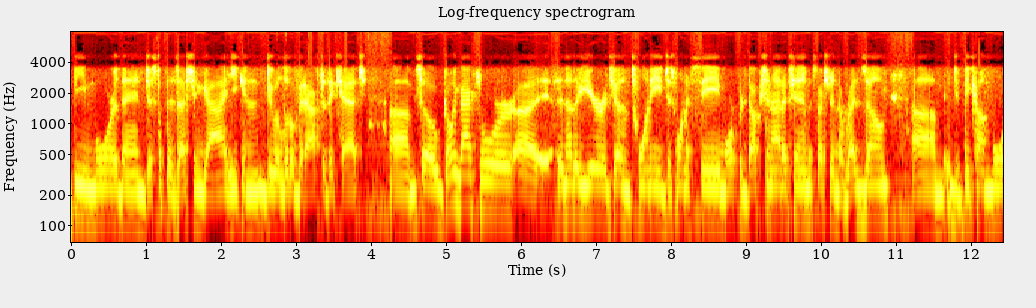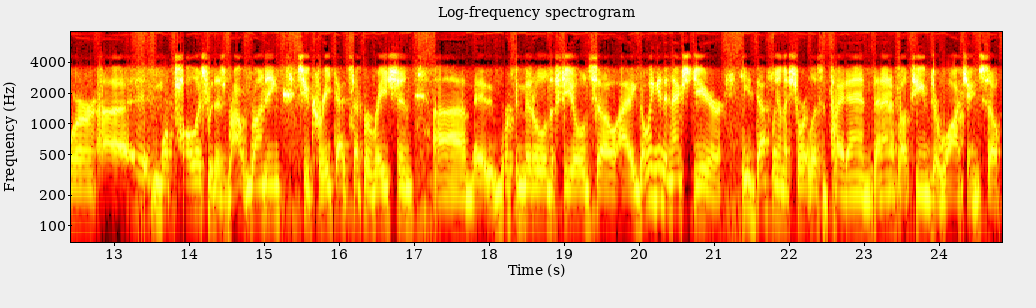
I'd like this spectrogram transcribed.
be more than just a possession guy. He can do a little bit after the catch. Um, so going back for another year in 2020, just want to see more production out of him, especially in the red zone. Um, become more uh, more polished with his route running to create that separation, um, work the middle of the field. So I, going into next year, he's definitely on the short list of tight ends that NFL teams are watching. So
